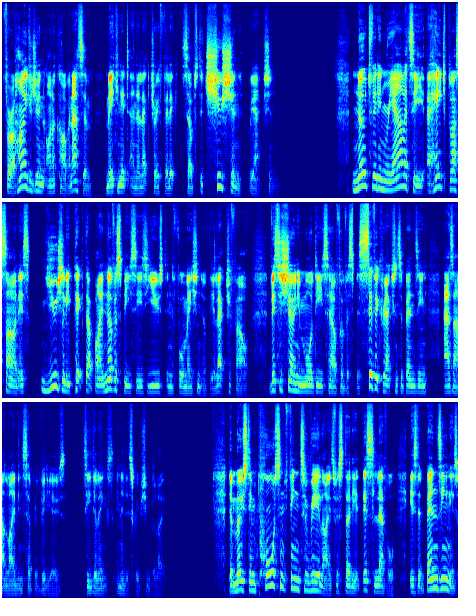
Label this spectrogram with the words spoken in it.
for a hydrogen on a carbon atom, making it an electrophilic substitution reaction. Note that in reality, a H plus ion is usually picked up by another species used in the formation of the electrophile. This is shown in more detail for the specific reactions of benzene as outlined in separate videos. See the links in the description below. The most important thing to realize for study at this level is that benzene is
